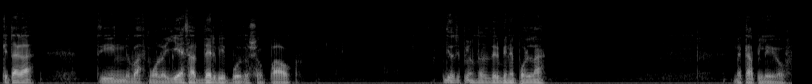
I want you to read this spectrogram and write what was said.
Κοίταγα την βαθμολογία στα ντέρμπι που έδωσε ο Πάοκ. Διότι πλέον τα ντέρμπι είναι πολλά. Με τα playoff.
